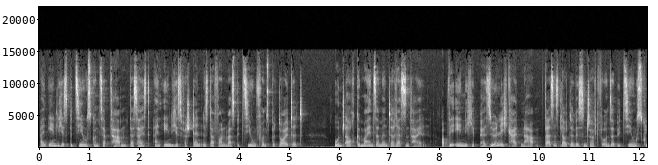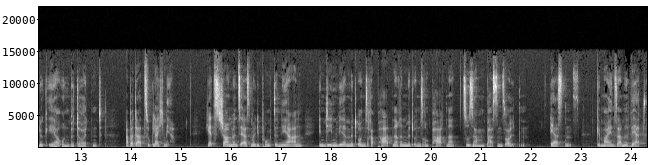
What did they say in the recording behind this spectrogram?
ein ähnliches Beziehungskonzept haben, das heißt ein ähnliches Verständnis davon, was Beziehung für uns bedeutet, und auch gemeinsame Interessen teilen. Ob wir ähnliche Persönlichkeiten haben, das ist laut der Wissenschaft für unser Beziehungsglück eher unbedeutend. Aber dazu gleich mehr. Jetzt schauen wir uns erstmal die Punkte näher an, in denen wir mit unserer Partnerin, mit unserem Partner zusammenpassen sollten. Erstens, gemeinsame Werte.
